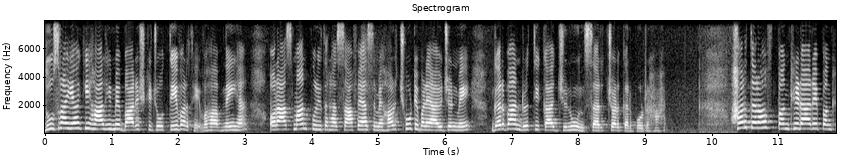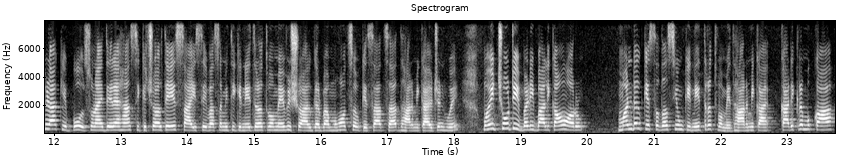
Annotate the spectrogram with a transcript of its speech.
दूसरा यह कि हाल ही में बारिश के जो तेवर थे, वह अब नहीं है और आसमान पूरी तरह साफ़ है। ऐसे में हर छोटे बड़े आयोजन में गरबा नृत्य का जुनून सर चढ़कर बोल रहा है। हर तरफ़ पंखिड़ा रे पंखिड़ा के बोल सुनाई दे रहे हैं। इसी के चलते साई सेवा समिति के नेतृत्व में विशाल गरबा महोत्सव के साथ साथ धार्मिक आयोजन हुए। वहीं छोटी बड़ी बालिकाओं और मंडल के सदस्यों के नेतृत्व में धार्मिक कार्यक्रमों का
